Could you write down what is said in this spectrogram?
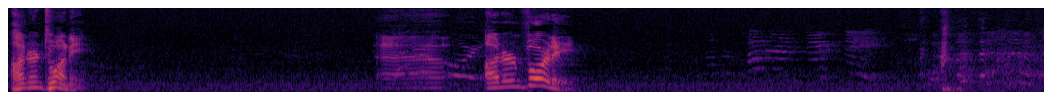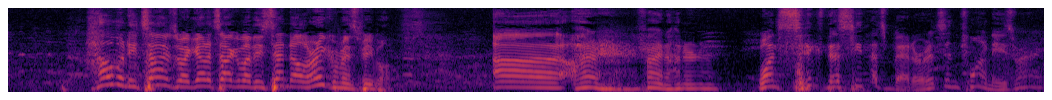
120. Uh, 140. How many times do I got to talk about these ten dollar increments, people? Uh, fine, 100. 160. That's see, that's better. It's in twenties, right?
